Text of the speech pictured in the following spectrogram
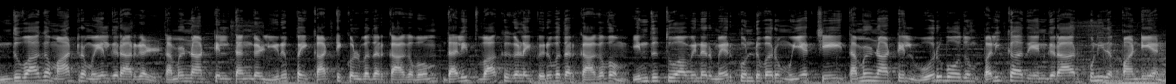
இந்துவாக மாற்ற முயல்கிறார்கள். தமிழ்நாட்டில் தங்கள் இருப்பை காட்டிக் கொள்வதற்காகவும் தலித் வாக்குகளை பெறுவதற்காகவும் இந்துத்துவாவினர் மேற்கொண்டு வரும் முயற்சி தமிழ்நாட்டில் ஒருபோதும் பலிக்காது என்கிறார் புனித பாண்டியன்.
